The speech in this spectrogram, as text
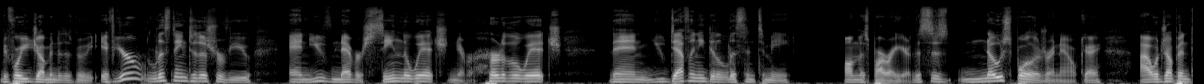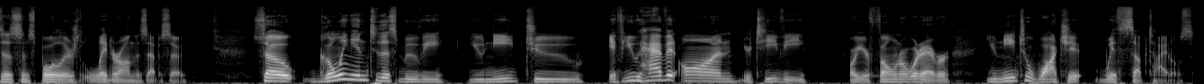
before you jump into this movie. If you're listening to this review and you've never seen The Witch, never heard of The Witch, then you definitely need to listen to me on this part right here. This is no spoilers right now, okay? I will jump into some spoilers later on this episode. So, going into this movie, you need to if you have it on your TV or your phone or whatever, you need to watch it with subtitles.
